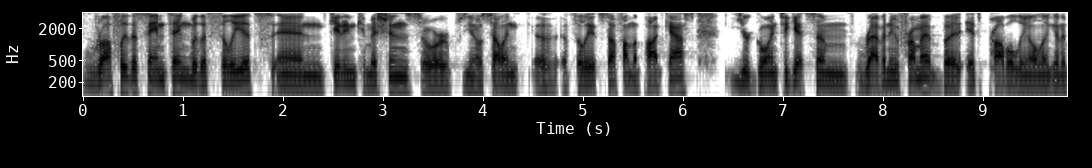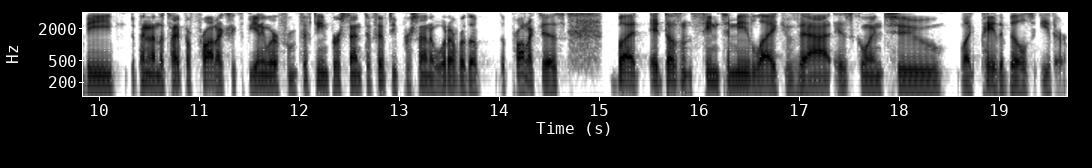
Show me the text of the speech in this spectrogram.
roughly the same thing with affiliates and getting commissions or you know selling uh, affiliate stuff on the podcast. You're going to get some revenue from it, but it's probably only going to be depending on the type of product. It could be anywhere from 15% to 50% of whatever the the product is. But it doesn't seem to me like that is going to like pay the bills either.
